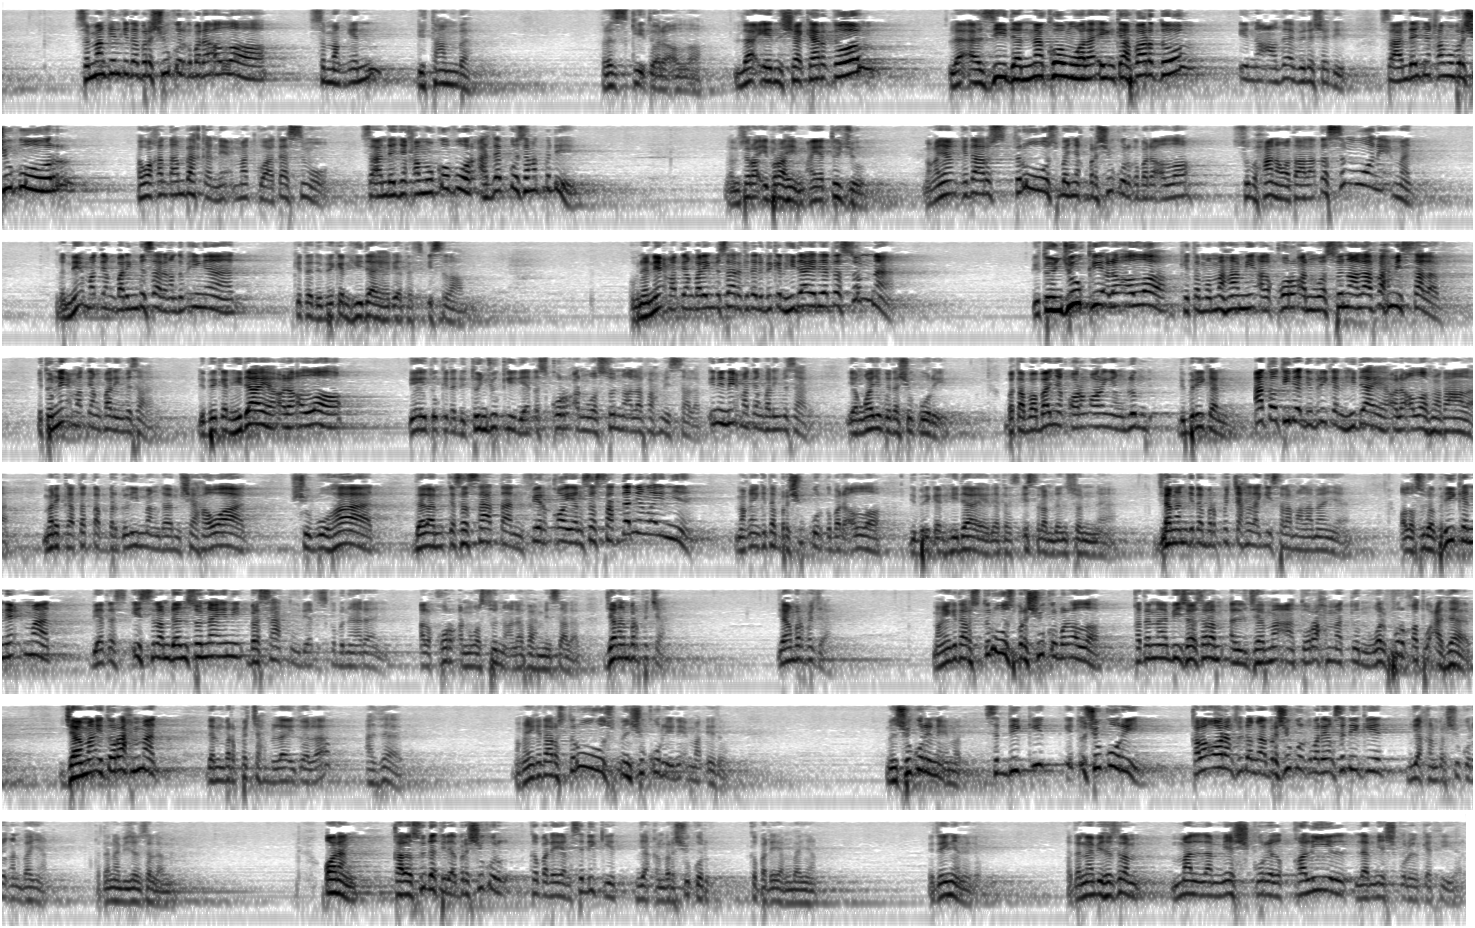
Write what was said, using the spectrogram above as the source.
Semakin kita bersyukur kepada Allah, semakin ditambah rezeki itu ada Allah. La in syakartum la azidannakum wa la in kafartum inna adzabi lasyadid. Seandainya kamu bersyukur, aku akan tambahkan nikmatku atasmu. Seandainya kamu kufur, azabku sangat pedih. Dalam surah Ibrahim ayat 7. Makanya kita harus terus banyak bersyukur kepada Allah Subhanahu wa taala atas semua nikmat. Dan nikmat yang paling besar yang antum ingat, kita diberikan hidayah di atas Islam. Kemudian nikmat yang paling besar kita diberikan hidayah di atas sunnah. Ditunjuki oleh Allah kita memahami Al-Quran wa sunnah ala fahmi salaf. Itu nikmat yang paling besar. Diberikan hidayah oleh Allah yaitu kita ditunjuki di atas Quran wa sunnah ala fahmi salaf. Ini nikmat yang paling besar yang wajib kita syukuri. Betapa banyak orang-orang yang belum diberikan atau tidak diberikan hidayah oleh Allah SWT. Mereka tetap bergelimang dalam syahwat, syubuhat, dalam kesesatan, firqah yang sesat dan yang lainnya. Makanya kita bersyukur kepada Allah diberikan hidayah di atas Islam dan sunnah. Jangan kita berpecah lagi selama-lamanya. Allah sudah berikan nikmat di atas Islam dan sunnah ini bersatu di atas kebenaran. Al-Quran wa sunnah ala fahmi salaf. Jangan berpecah. Jangan berpecah. Makanya kita harus terus bersyukur kepada Allah. Kata Nabi SAW, Al-jama'atu rahmatun wal furqatu azab. Jamaah itu rahmat. Dan berpecah belah itu adalah azab. Makanya kita harus terus mensyukuri nikmat itu. Mensyukuri nikmat. Sedikit itu syukuri. Kalau orang sudah nggak bersyukur kepada yang sedikit, nggak akan bersyukur dengan banyak. Kata Nabi SAW. Orang kalau sudah tidak bersyukur kepada yang sedikit, dia akan bersyukur kepada yang banyak. Itu ingat itu. Kata Nabi SAW, Malam yashkuril qalil, lam yashkuril kathir.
